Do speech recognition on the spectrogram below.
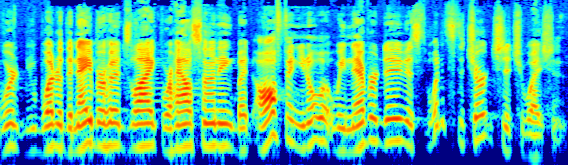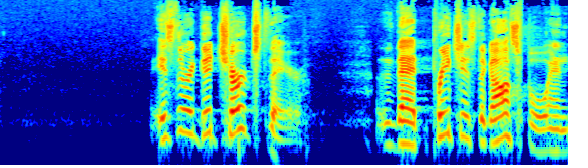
what are the neighborhoods like. We're house hunting, but often, you know what we never do is what is the church situation? Is there a good church there that preaches the gospel and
